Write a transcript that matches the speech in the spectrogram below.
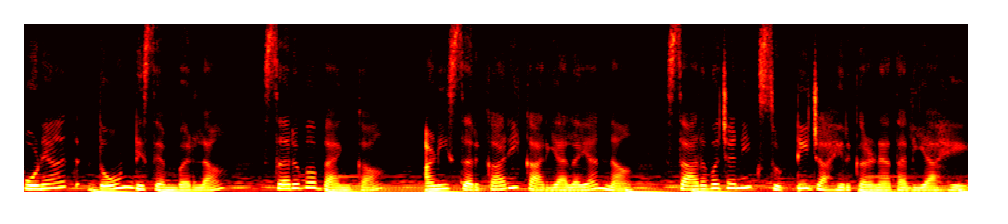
पुण्यात दोन डिसेंबरला सर्व बँका आणि सरकारी कार्यालयांना सार्वजनिक सुट्टी जाहीर करण्यात आली आहे.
